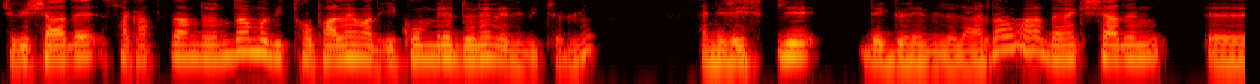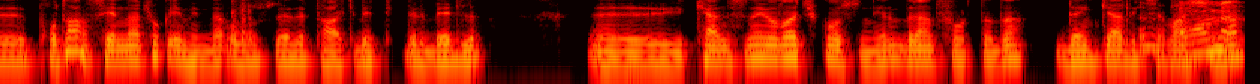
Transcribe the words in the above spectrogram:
Çünkü Şade sakatlıktan döndü ama bir toparlayamadı. İlk 11'e dönemedi bir türlü. Hani riskli de görebilirlerdi ama demek ki Şade'nin e, potansiyelinden çok eminler. Uzun süredir takip ettikleri belli. E, kendisine yolu açık olsun diyelim. Brentford'da da denk geldikçe Tabii maçlara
